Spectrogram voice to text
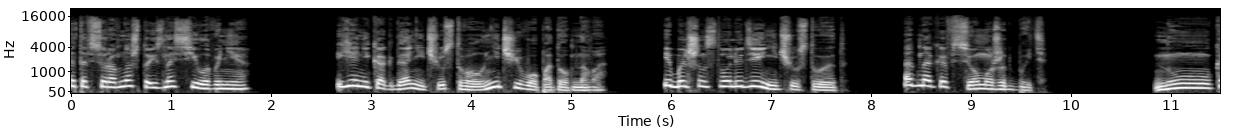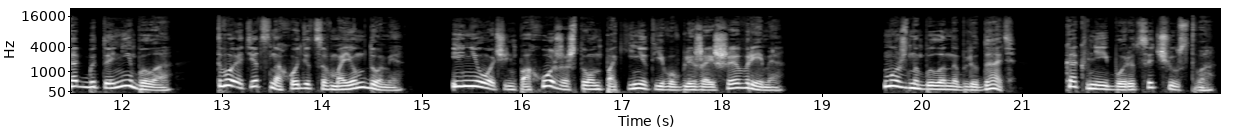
Это все равно, что изнасилование». Я никогда не чувствовал ничего подобного. И большинство людей не чувствуют. Однако все может быть. Ну, как бы то ни было, Твой отец находится в моем доме, и не очень похоже, что он покинет его в ближайшее время. Можно было наблюдать, как в ней борются чувства.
